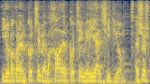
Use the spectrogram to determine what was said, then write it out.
y yo iba con el coche, me bajaba del coche y veía el sitio. Eso es,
